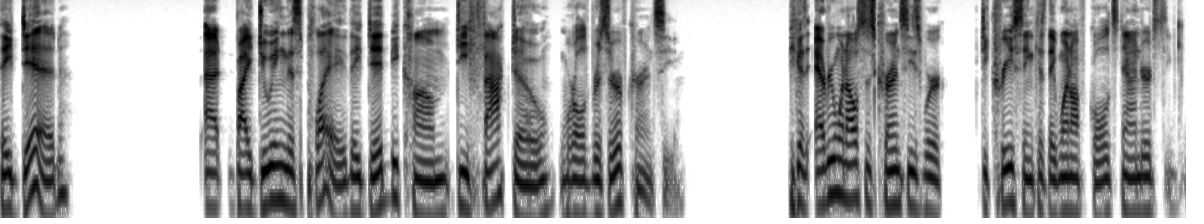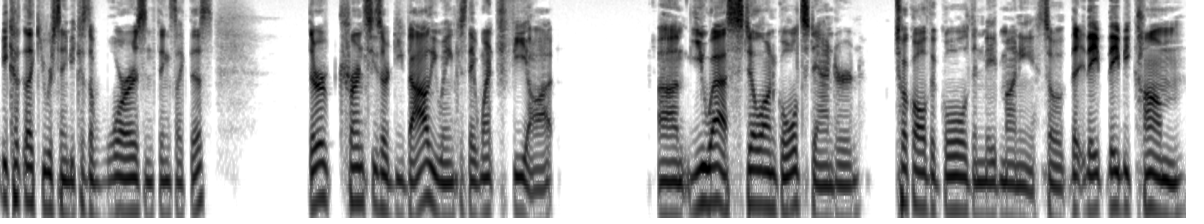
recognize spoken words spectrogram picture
they did at by doing this play, they did become de facto world reserve currency. Because everyone else's currencies were decreasing because they went off gold standards because like you were saying because of wars and things like this their currencies are devaluing because they went fiat. Um, us still on gold standard took all the gold and made money so they, they, they become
